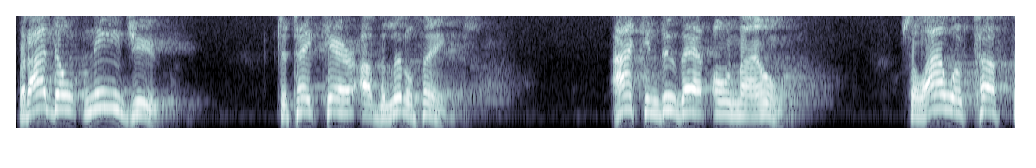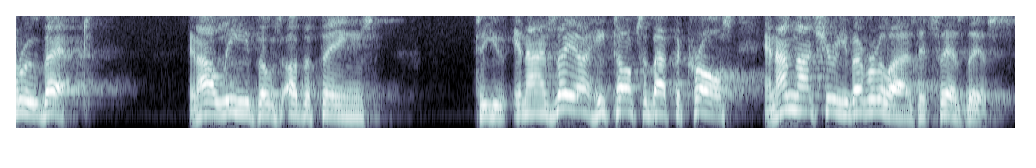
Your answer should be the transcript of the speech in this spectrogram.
But I don't need you to take care of the little things. I can do that on my own. So I will tough through that and I'll leave those other things to you. In Isaiah, he talks about the cross and I'm not sure you've ever realized it says this,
